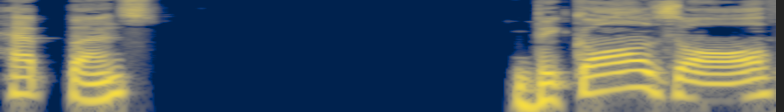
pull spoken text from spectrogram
happens because of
